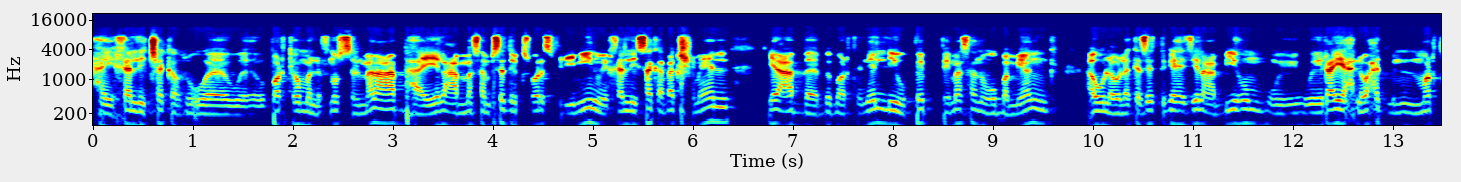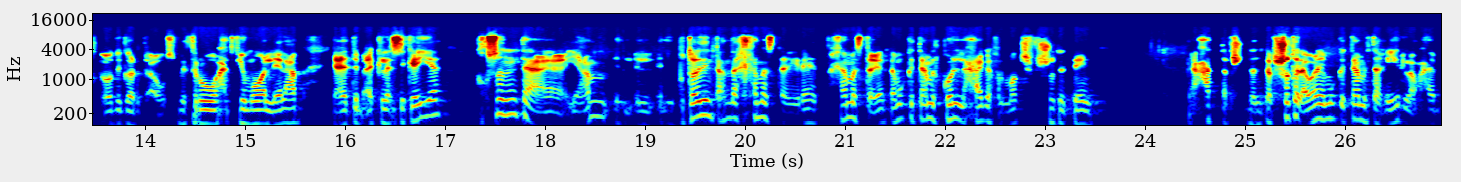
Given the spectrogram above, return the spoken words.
هيخلي تشاكا وبارتي هم اللي في نص الملعب. هيلعب مثلا بسيدريك سواريز في اليمين ويخلي ساكا back شمال يلعب بمارتينيلي وبيبي مثلا أوباميانج أو لو لاكازيت جاهز يلعب بيهم وي- ويريح لواحد من مارتن أوديجارد أو سميث رو واحد فيهم هو اللي يلعب. يعني تبقى كلاسيكية. خصوصا إن أنت يا عم ال- ال- البطولة دي أنت عندك خمس تغييرات. خمس تغييرات. أنت ممكن تعمل كل حاجة في الماتش في الشوط الثاني يعني حتى في ده أنت في الشوط الأولاني ممكن تعمل تغيير لو حابب.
